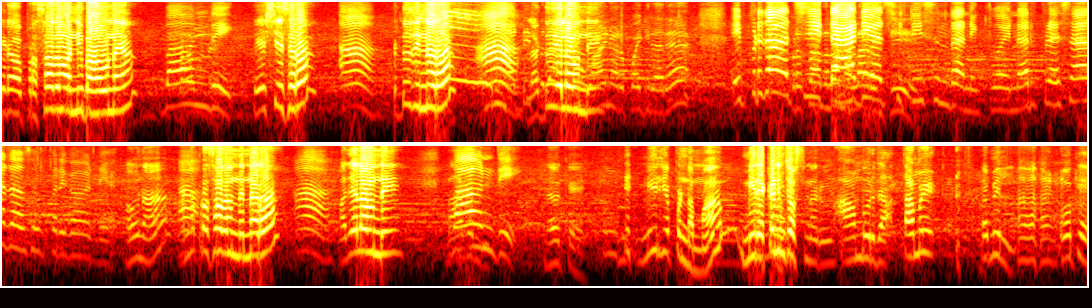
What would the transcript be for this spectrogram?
ఇక్కడ ప్రసాదం అన్ని బాగున్నాయా? బాగుంది. టేస్ట్ చేశారా? ఆ, లడ్డు తిన్నారా? ఆ. లడ్డు ఎలా ఉంది? ఇప్పుడుదా వచ్చి డాడీ వచ్చి తీసుకుందానికి పోయినారు. ప్రసాదం సూపర్గా ఉంది. అవునా? అన్న ప్రసాదం తిన్నారా? ఆ, అది ఎలా ఉంది? బాగుంది. ఓకే. మీరు చెప్పండి అమ్మా. మీరు ఎక్కడి నుంచి వస్తున్నారు? ఆంబుర్దా. తమిళ్. తమిళ్. ఓకే.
